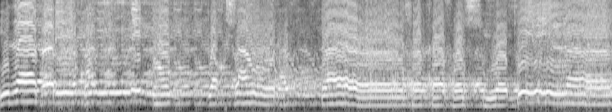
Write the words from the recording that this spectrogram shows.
إذا فريق منهم يخشون الناس كخشية الله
